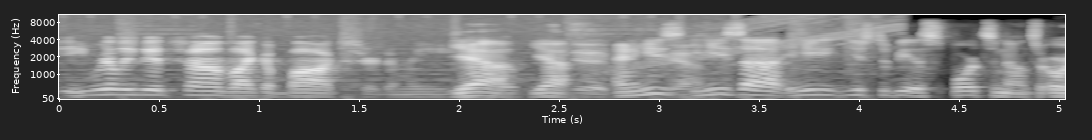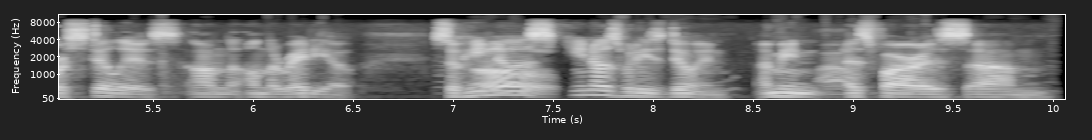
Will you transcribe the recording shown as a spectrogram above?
he really did sound like a boxer to me. Yeah, So- yeah. Yeah, And he's yeah. he's uh he used to be a sports announcer or still is on the on the radio, so he Oh. knows he knows what he's doing. I mean, Wow. as far as um,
